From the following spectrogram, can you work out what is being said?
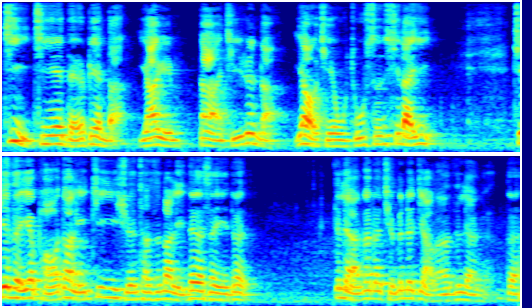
即皆得便打。牙云：打即润打，要且无足师西来意。接着又跑到灵济一玄禅师那里嘚瑟一顿。这两个呢，前面都讲了，这两个对，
